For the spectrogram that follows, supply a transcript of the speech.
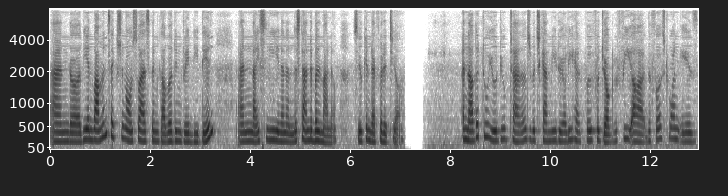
and uh, the environment section also has been covered in great detail and nicely in an understandable manner. So you can refer it here. Another two YouTube channels which can be really helpful for geography are the first one is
